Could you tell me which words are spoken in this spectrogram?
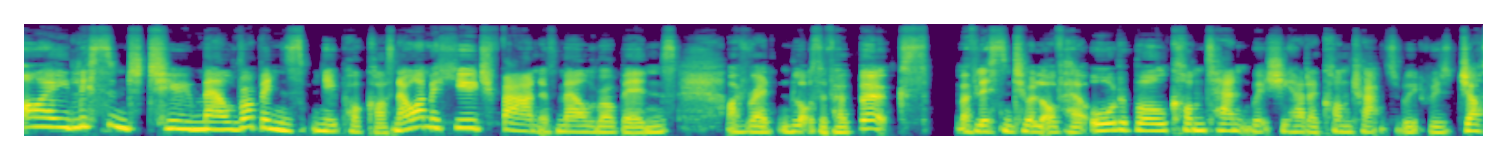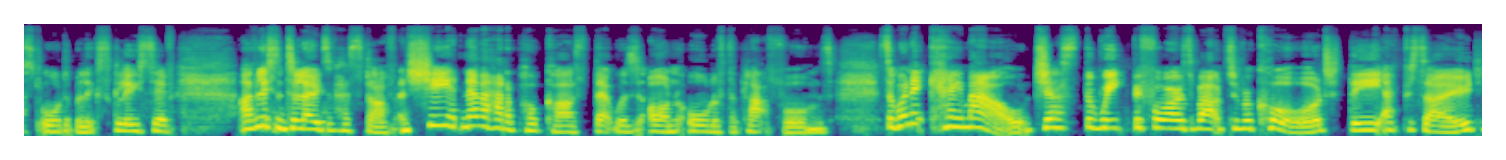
I listened to Mel Robbins' new podcast. Now, I'm a huge fan of Mel Robbins. I've read lots of her books. I've listened to a lot of her Audible content, which she had a contract which was just Audible exclusive. I've listened to loads of her stuff, and she had never had a podcast that was on all of the platforms. So when it came out, just the week before I was about to record the episode,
